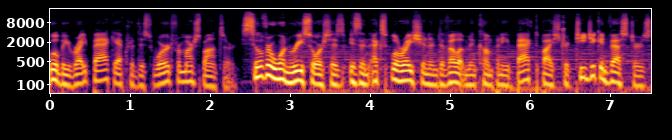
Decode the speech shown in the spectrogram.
We'll be right back after this word from our sponsor. Silver One Resources is an exploration and development company backed by strategic investors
